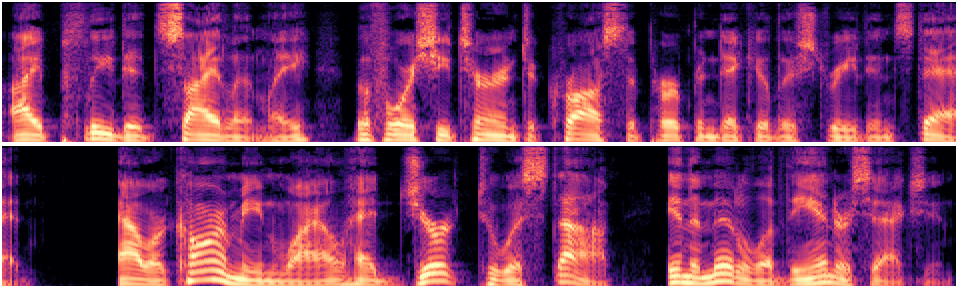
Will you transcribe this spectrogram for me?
I pleaded silently before she turned to cross the perpendicular street instead. Our car, meanwhile, had jerked to a stop in the middle of the intersection.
